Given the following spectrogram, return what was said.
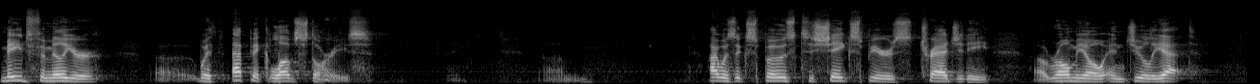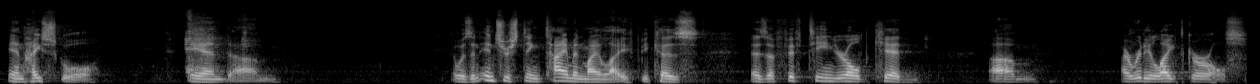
made familiar uh, with epic love stories. Um, I was exposed to Shakespeare's tragedy, uh, Romeo and Juliet, in high school. And um, it was an interesting time in my life because as a 15 year old kid, um, I really liked girls.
